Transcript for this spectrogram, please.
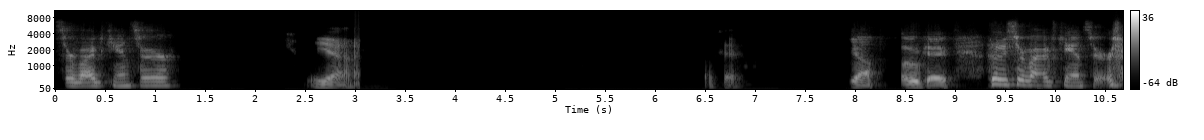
survived cancer Yeah. Okay. Yeah. Okay. Who survived cancer?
